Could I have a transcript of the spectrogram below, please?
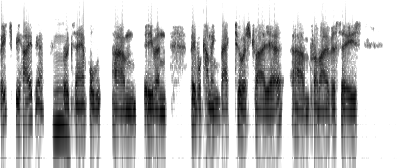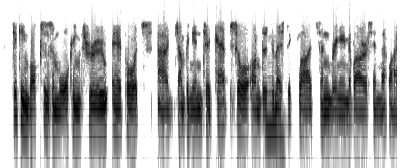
Beach behaviour, mm. for example. Um, even people coming back to Australia um, from overseas ticking boxes and walking through airports, uh, jumping into cabs or onto mm. domestic flights and bringing the virus in that way.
